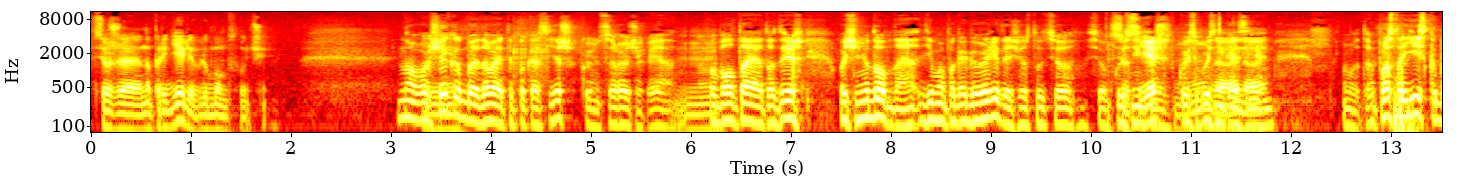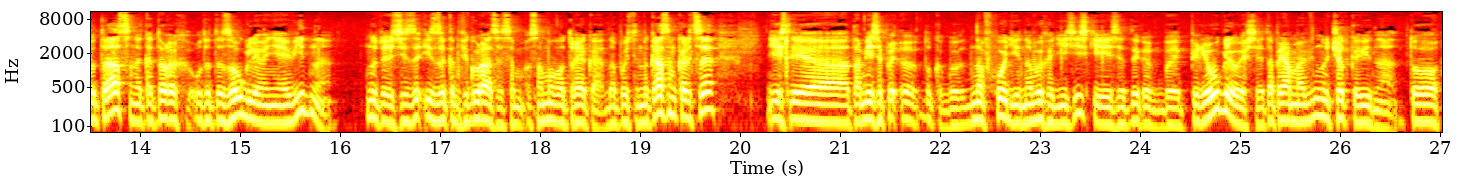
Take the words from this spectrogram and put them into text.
все же на пределе в любом случае. Ну, вообще, и... как бы, давай ты пока съешь какой-нибудь сырочек, а я ну... поболтаю. Тут, видишь, очень удобно. Дима пока говорит, я сейчас тут все, все вкусненькое, все вкус, ну, вкусненькое давай, съем. Давай. Вот. Просто есть как бы трассы, на которых вот это заугливание видно, ну, то есть из-за из конфигурации сам, самого трека. Допустим, на Красном кольце, если э, там есть, э, ну, как бы на входе и на выходе сиськи, если ты как бы переугливаешься, это прямо, ну, четко видно, то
